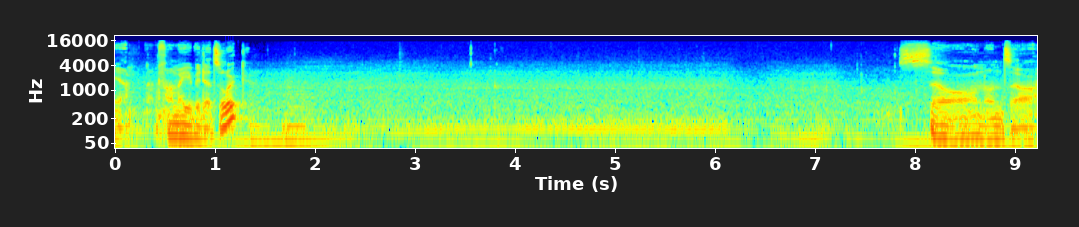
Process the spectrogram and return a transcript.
Ja, dann fahren wir hier wieder zurück. So, und unser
